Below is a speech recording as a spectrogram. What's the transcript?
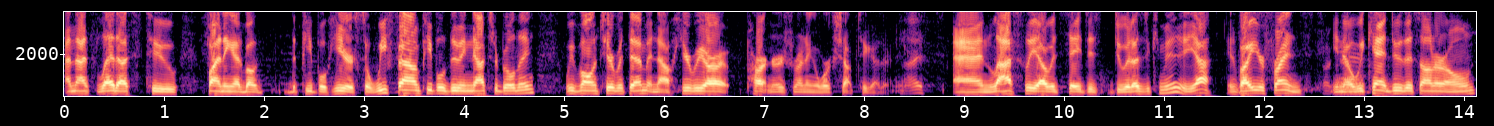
and that's led us to finding out about the people here. So we found people doing natural building, we volunteered with them, and now here we are, partners running a workshop together. Nice. And lastly, I would say just do it as a community. Yeah, invite your friends. You know, we can't do this on our own.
